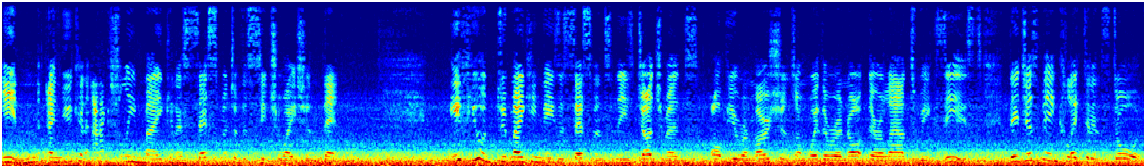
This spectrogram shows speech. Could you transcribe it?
in and you can actually make an assessment of the situation then if you're do, making these assessments and these judgments of your emotions on whether or not they're allowed to exist, they're just being collected and stored.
